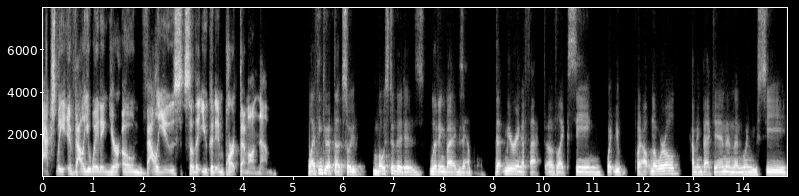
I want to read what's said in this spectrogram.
actually evaluating your own values so that you could impart them on them. Well, I think you have to. So most of it is living by example. That mirroring effect of like seeing what you put out in the world coming back in, and then when you see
